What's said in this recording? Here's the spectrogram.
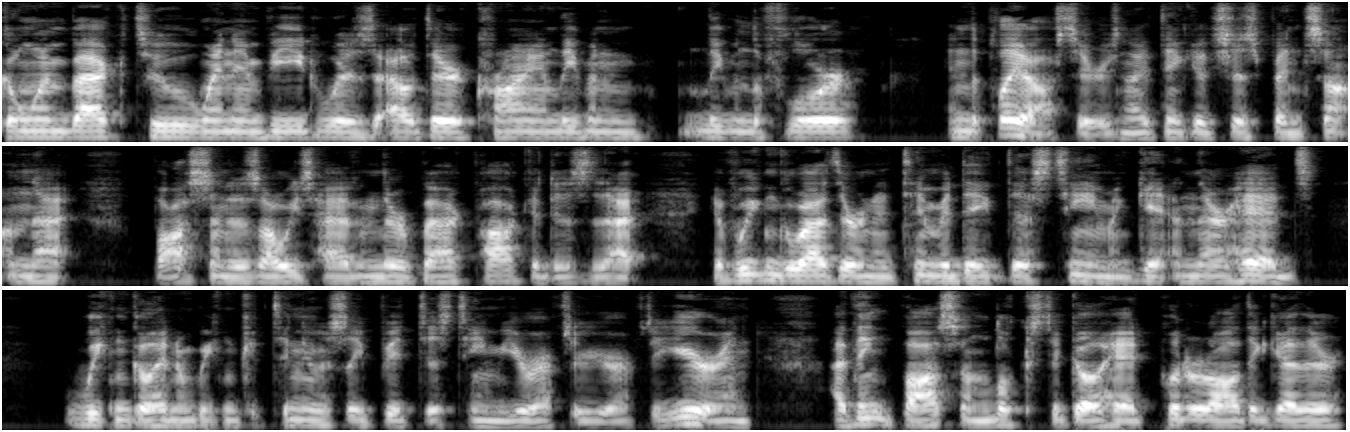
going back to when Embiid was out there crying, leaving leaving the floor in the playoff series. And I think it's just been something that Boston has always had in their back pocket is that if we can go out there and intimidate this team and get in their heads, we can go ahead and we can continuously beat this team year after year after year. And I think Boston looks to go ahead, put it all together,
